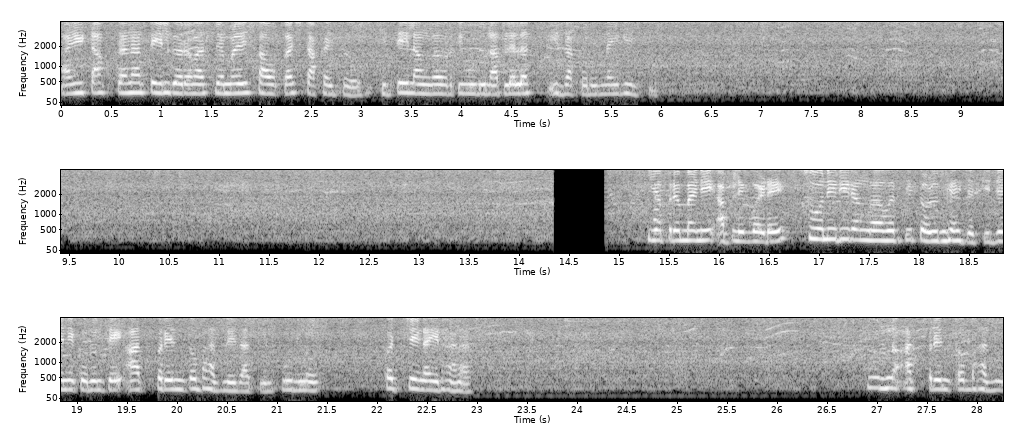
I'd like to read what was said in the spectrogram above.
आणि टाकताना तेल गरम असल्यामुळे सावकाश टाकायचं की तेल अंगावरती उडून आपल्याला इजा करून नाही घ्यायची. याप्रमाणे आपले वडे सोनेरी रंगावरती तळून घ्यायचे की जेणेकरून ते आतपर्यंत भाजले जातील पूर्ण कच्चे नाही राहणार. पूर्ण आतपर्यंत भाजू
